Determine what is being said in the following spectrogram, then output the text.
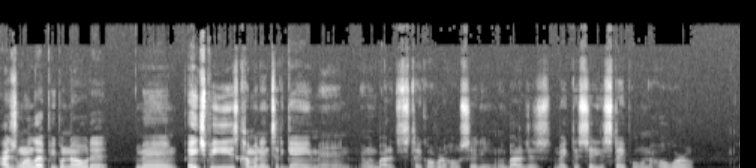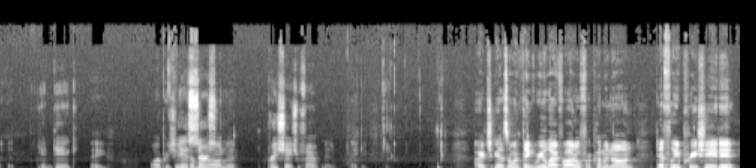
I just want to let people know that, man, HPE is coming into the game, man, and we about to just take over the whole city. We about to just make this city a staple in the whole world. You dig? Hey, well, I appreciate Yes, you coming sir. on, man. Appreciate you, fam. Yeah, thank you. All right, you guys. I want to thank Realifeotto for coming on. Definitely appreciate it.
